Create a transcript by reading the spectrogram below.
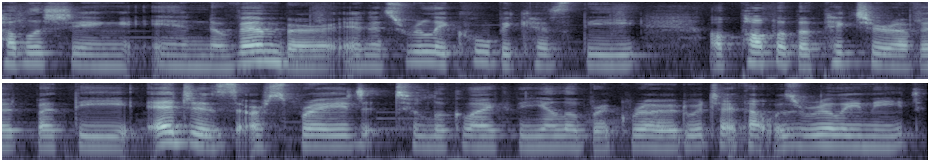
publishing in November and it's really cool because the I'll pop up a picture of it but the edges are sprayed to look like the yellow brick road which I thought was really neat.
